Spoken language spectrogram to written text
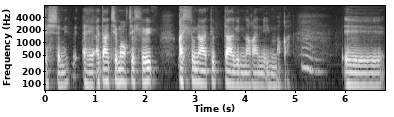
тассами. Атаатсимоортиллуит қаллунаатут таагиннараани иммаqa э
